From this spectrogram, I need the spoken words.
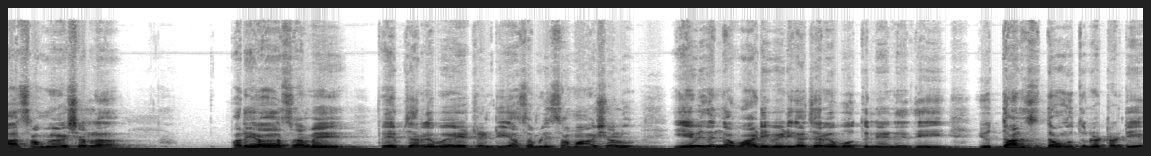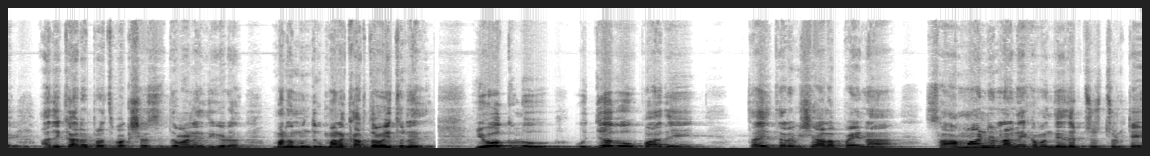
ఆ సమావేశాల పర్యవసమే రేపు జరగబోయేటువంటి అసెంబ్లీ సమావేశాలు ఏ విధంగా వాడివేడిగా జరగబోతున్నాయి అనేది యుద్ధానికి సిద్ధమవుతున్నటువంటి అధికార ప్రతిపక్ష సిద్ధం అనేది కూడా మన ముందుకు మనకు అర్థమవుతున్నది. యువకులు ఉద్యోగ ఉపాధి తదితర విషయాలపైన సామాన్యులు అనేక మంది ఎదురు చూస్తుంటే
